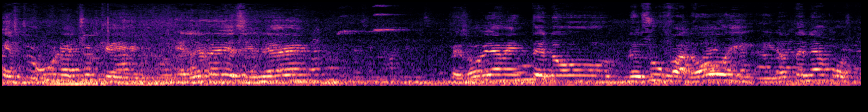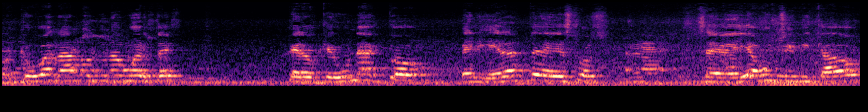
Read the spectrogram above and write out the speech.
Esto fue un hecho que el M19 pues obviamente no, no es ufanó y, y no teníamos por qué ufanarnos de una muerte, pero que un acto beligerante de estos se veía justificado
